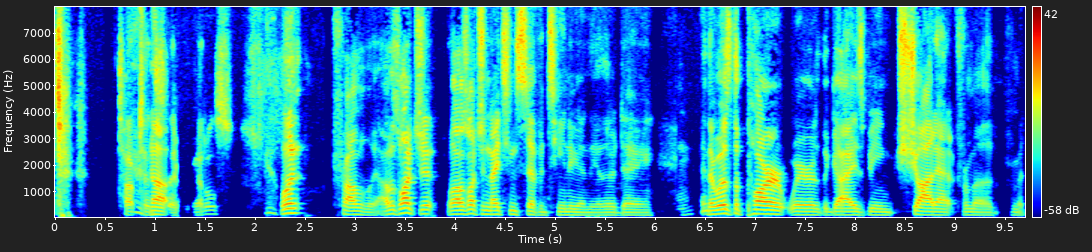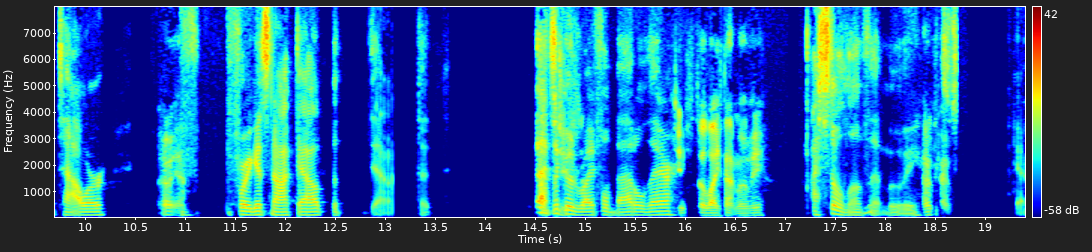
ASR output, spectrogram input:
Top ten No. sniper battles. One probably. I was watching well, I was watching 1917 again the other day. Mhm. And there was the part where the guy is being shot at from a from a tower Oh yeah. before he gets knocked out. But yeah, that that's a good rifle battle there. Do you still like that movie? I still love that movie. Okay. It's- yeah.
